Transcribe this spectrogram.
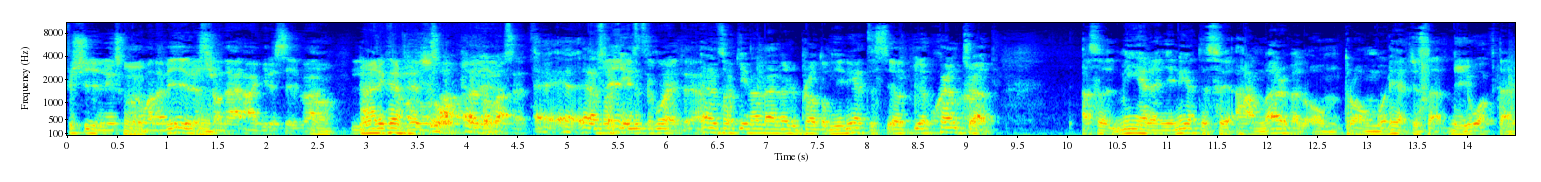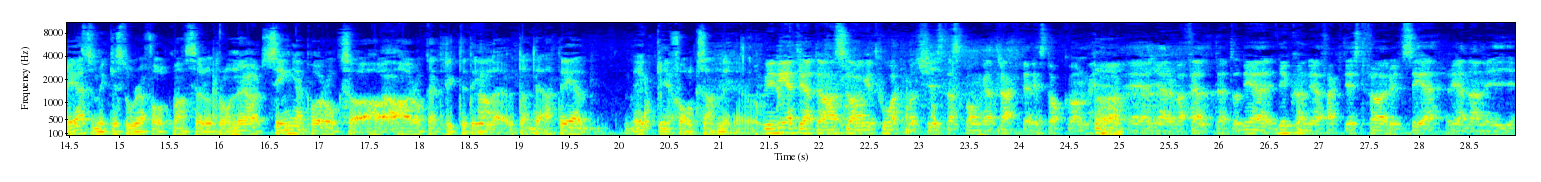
förkylningscoronavirus från det här aggressiva Ja. Nej, det kanske är så. En sak Kliniskt så går inte det. En sak innan där när du pratar om genetiskt. Jag, jag själv tror att Alltså mer än genetiskt så handlar det väl om trångboddhet. Just att New York där det är så mycket stora folkmassor och trång. Nu har jag hört Singapore också har, har råkat riktigt illa. Utan det, att det är mycket folksamlingar. Och, Vi vet ju att det har slagit hårt mot Kista Spånga-trakten i Stockholm, Ja. eh, Järvafältet. Och det, det kunde jag faktiskt förutse redan i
